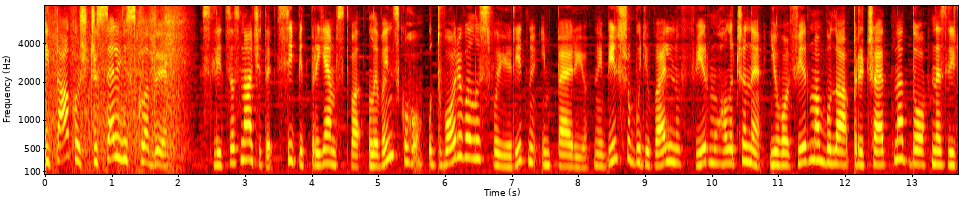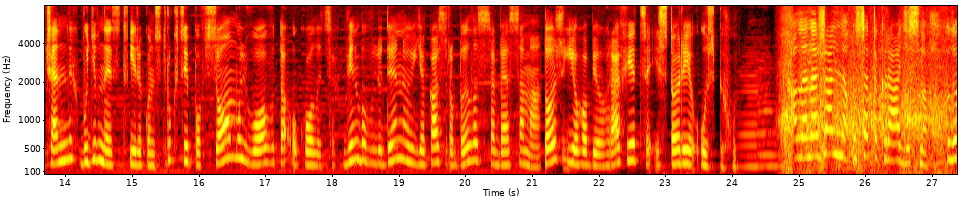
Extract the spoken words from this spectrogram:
і також чисельні склади. Слід зазначити, ці підприємства Левинського утворювали своєрідну імперію, найбільшу будівельну фірму Галичини. Його фірма була причетна до незліченних будівництв і реконструкцій по всьому Львову та околицях. Він був людиною, яка зробила себе сама. Тож його біографія це історія успіху. Але на жаль, не усе так радісно, коли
